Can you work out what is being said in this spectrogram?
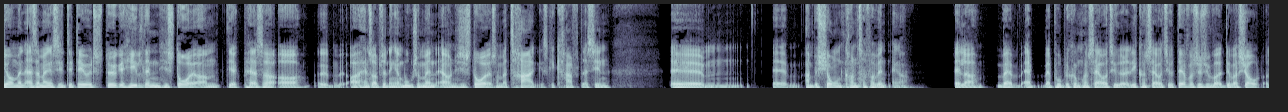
Jo, men altså man kan sige, det, det er jo et stykke, hele den historie om Dirk Passer og, øh, og hans opsætning af mus og mænd, er jo en historie, som er tragisk i kraft af sin øh, øh, ambition kontra forventninger. Eller hvad, er, er publikum konservativt eller ikke konservativt. Derfor synes vi, det var sjovt at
